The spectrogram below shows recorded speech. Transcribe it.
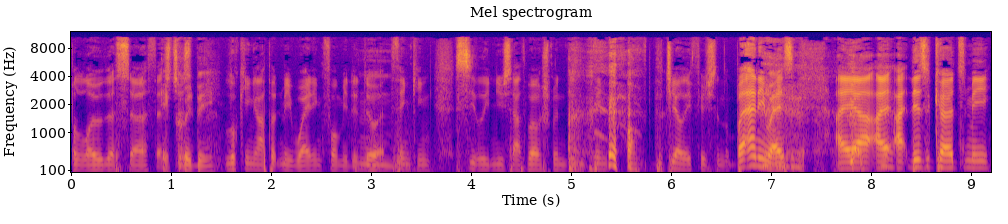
below the surface. It could be. Looking up at me, waiting for me to do it, Mm. thinking silly New South Welshman didn't think of the jellyfish in the. But anyways, I, uh, I, I this occurred to me.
